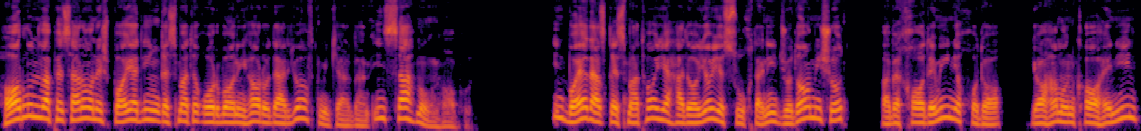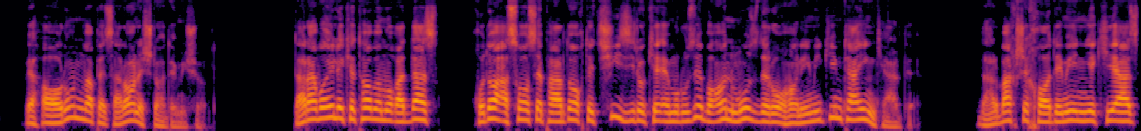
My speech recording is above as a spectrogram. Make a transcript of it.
هارون و پسرانش باید این قسمت قربانی ها رو دریافت می‌کردن. این سهم اونها بود. این باید از قسمت های هدایای سوختنی جدا می‌شد و به خادمین خدا یا همون کاهنین به هارون و پسرانش داده می‌شد. در اوایل کتاب مقدس خدا اساس پرداخت چیزی رو که امروزه با آن مزد روحانی میگیم تعیین کرده. در بخش خادمین یکی از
